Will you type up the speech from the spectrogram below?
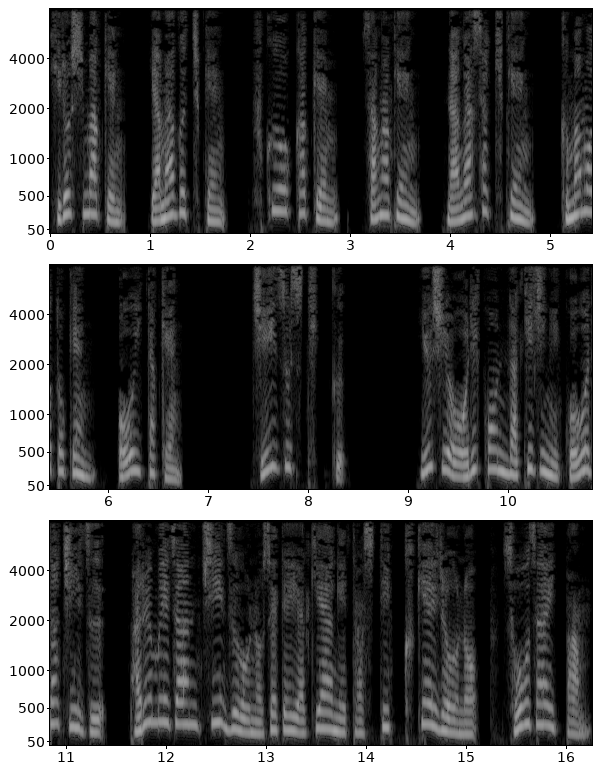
広島県、山口県、福岡県、佐賀県、長崎県、熊本県、大分県。チーズスティック。油脂を織り込んだ生地にゴーダチーズ、パルメザンチーズを乗せて焼き上げたスティック形状の惣菜パン。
